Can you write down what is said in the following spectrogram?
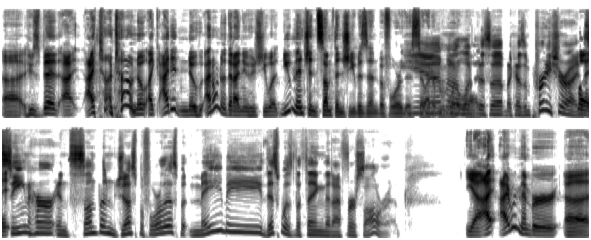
uh, who's been I I t- I don't know. Like I didn't know. Who, I don't know that I knew who she was. You mentioned something she was in before this, so I Yeah, don't remember I'm gonna what it look was. this up because I'm pretty sure I'd But- seen her in something just before this, but maybe this was the thing that I first saw her in. Yeah, I I remember uh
